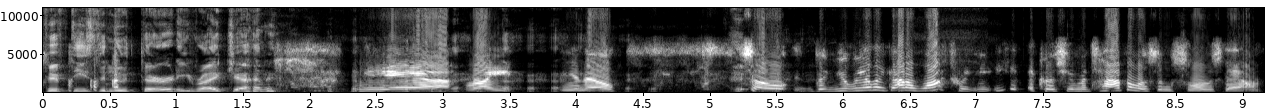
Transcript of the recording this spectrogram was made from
50's the new 30, right, Janet? Yeah, right. You know. So, but you really got to watch what you eat because your metabolism slows down.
